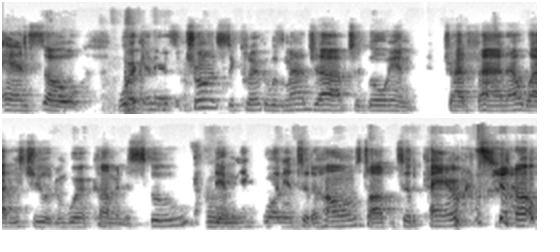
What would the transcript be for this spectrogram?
And so, working as a truancy clerk, it was my job to go in, try to find out why these children weren't coming to school. Mm-hmm. Then going into the homes, talking to the parents, you know.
